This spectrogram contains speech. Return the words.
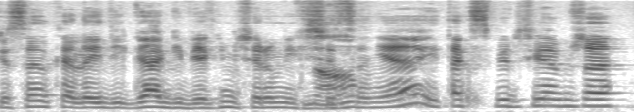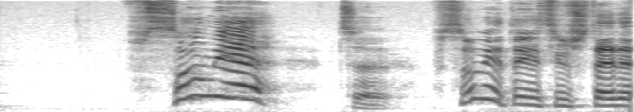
piosenkę Lady Gagi w jakimś remiksie, No. co nie? I tak stwierdziłem, że w sumie, Co? w sumie to jest już wtedy,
